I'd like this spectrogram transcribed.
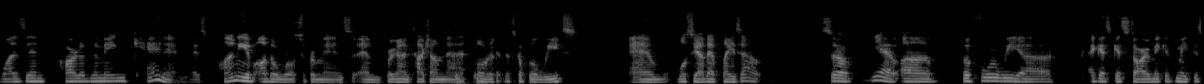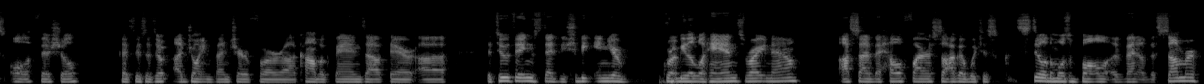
wasn't part of the main canon. There's plenty of other world Supermans, and we're gonna touch on that over this couple of weeks, and we'll see how that plays out. So yeah, uh, before we uh, I guess get started, make it make this all official because this is a, joint venture for uh, comic fans out there. Uh, the two things that you should be in your grubby little hands right now, outside of the Hellfire Saga, which is still the most ball event of the summer,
